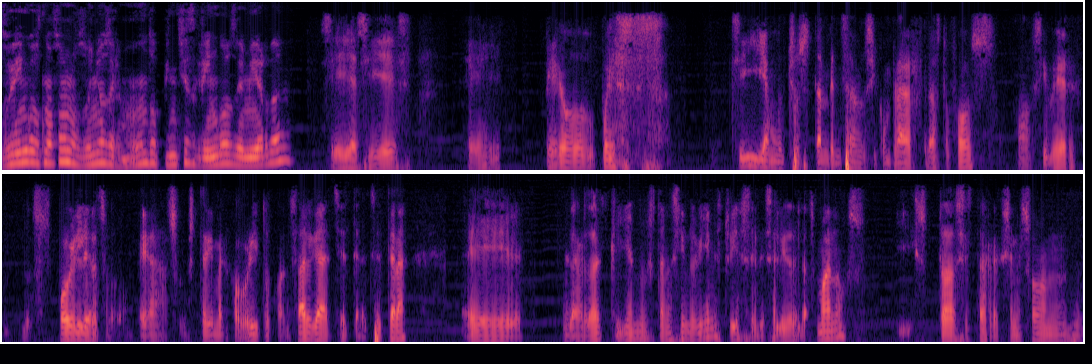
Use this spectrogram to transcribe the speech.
los gringos no son los dueños del mundo, pinches gringos de mierda. Sí, así es. Eh, pero pues sí, ya muchos están pensando si comprar Last of Us o si ver los spoilers o ver a su streamer favorito cuando salga, etcétera, etcétera. Eh, la verdad es que ya no lo están haciendo bien, esto ya se les salió de las manos y todas estas reacciones son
